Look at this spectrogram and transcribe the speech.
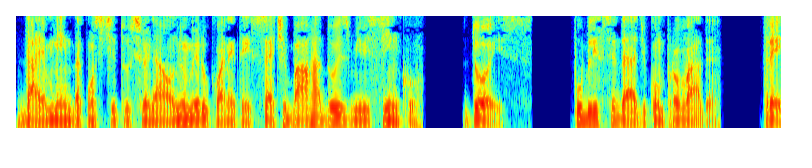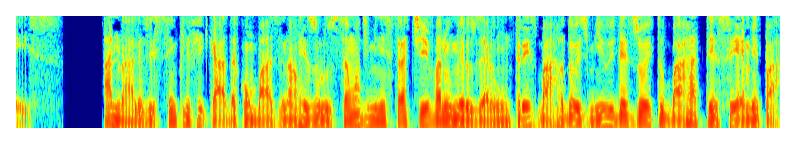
da Emenda Constitucional número 47/2005. 2. Publicidade comprovada. 3. Análise simplificada com base na Resolução Administrativa número 013/2018/TCM-PA,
